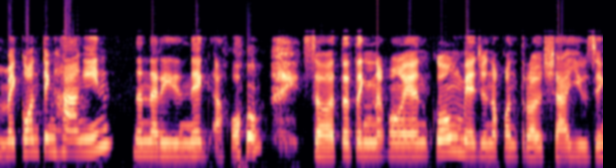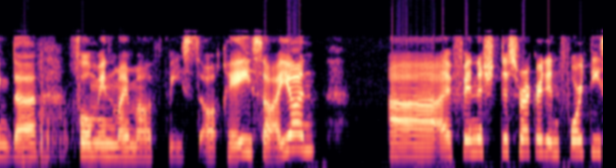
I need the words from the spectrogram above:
may konting hangin na naririnig ako. so, tatingnan ko ngayon kung medyo na-control siya using the foam in my mouthpiece. Okay, so ayun. Uh, I finished this record in 40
